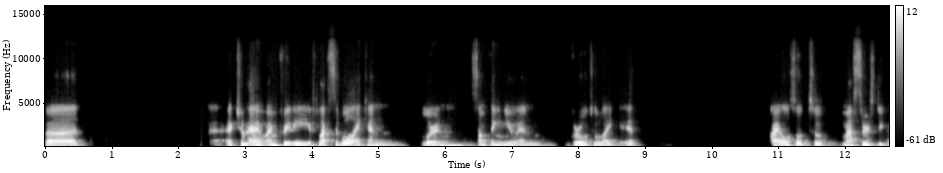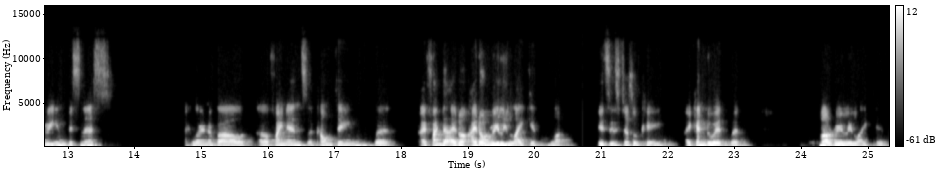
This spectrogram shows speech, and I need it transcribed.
But actually, I'm I'm pretty flexible. I can learn something new and grow to like it. I also took master's degree in business. I learned about uh, finance, accounting, but I find that I don't I don't really like it. Not it's it's just okay. I can do it, but not really like it.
